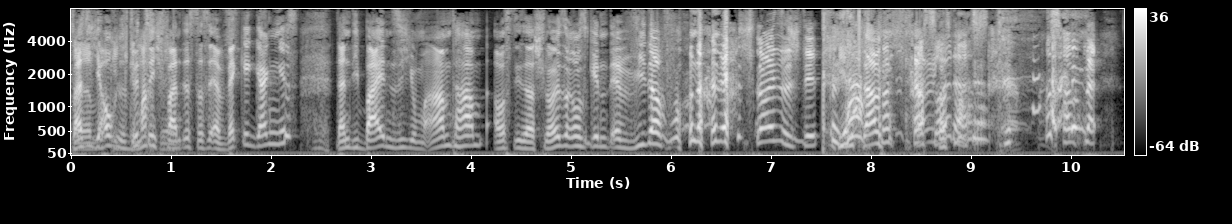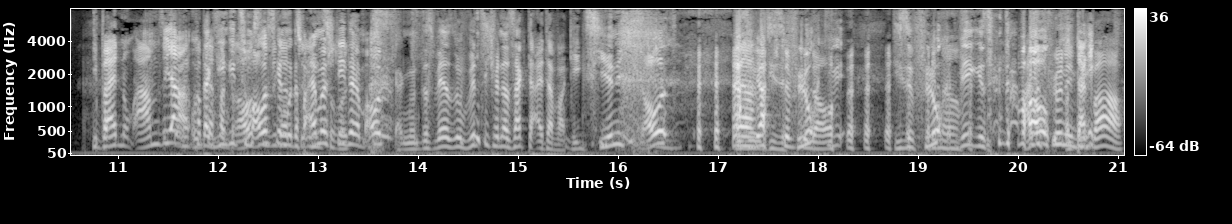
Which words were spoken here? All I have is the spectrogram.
Was ich auch wirklich witzig fand, ist, dass er weggegangen ist, dann die beiden sich umarmt haben, aus dieser Schleuse rausgehen und er wieder vorne an der Schleuse steht. Ja, Damit- was, was soll das? Was haben, die beiden umarmen sich Ja, und und dann, dann kommt gehen er die zum Ausgang und auf einmal steht er im Ausgang. Und das wäre so witzig, wenn er sagte, Alter, was ging's hier nicht raus? Also Ja, diese, Flucht, genau. diese Fluchtwege sind aber Alle auch führen in die Bar.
